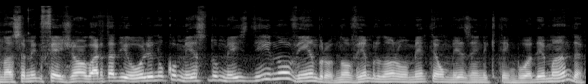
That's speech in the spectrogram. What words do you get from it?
Nosso amigo Feijão agora está de olho no começo do mês de novembro. Novembro normalmente é um mês ainda que tem boa demanda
